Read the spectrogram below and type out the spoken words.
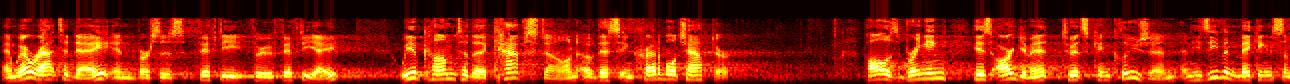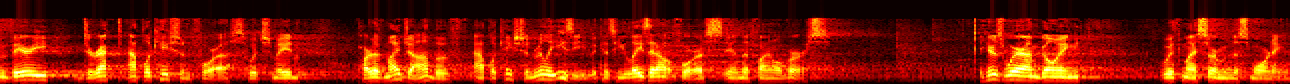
And where we're at today in verses 50 through 58, we have come to the capstone of this incredible chapter. Paul is bringing his argument to its conclusion, and he's even making some very direct application for us, which made part of my job of application really easy because he lays it out for us in the final verse. Here's where I'm going with my sermon this morning.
